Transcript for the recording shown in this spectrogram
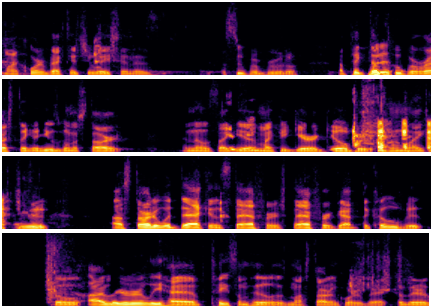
my quarterback situation is super brutal. I picked up Cooper Rush thinking he was going to start, and I was like, yeah, it might be Garrett Gilbert. And I'm like, dude, I started with Dak and Stafford. Stafford got the COVID. So I literally have Taysom Hill as my starting quarterback because there's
